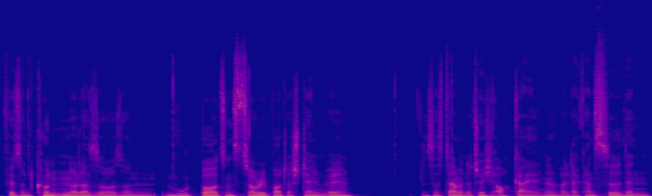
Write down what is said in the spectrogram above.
für so einen Kunden oder so so ein Moodboard, so ein Storyboard erstellen will, ist das damit natürlich auch geil, ne? Weil da kannst du dann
